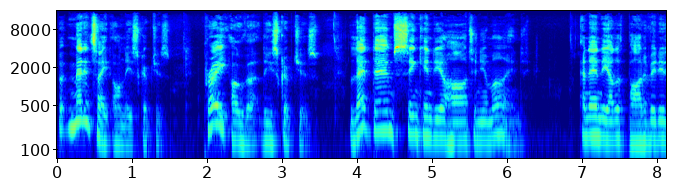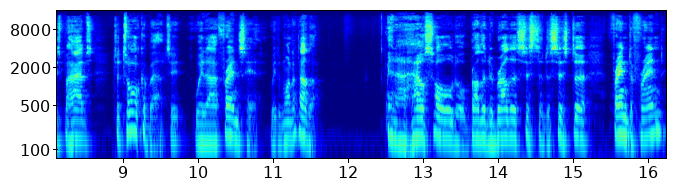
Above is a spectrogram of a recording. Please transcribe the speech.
But meditate on these scriptures, pray over these scriptures. Let them sink into your heart and your mind. And then the other part of it is perhaps to talk about it with our friends here, with one another, in our household or brother to brother, sister to sister, friend to friend.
